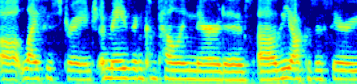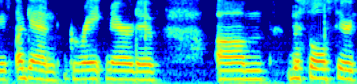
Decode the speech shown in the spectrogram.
uh, Life is Strange, amazing, compelling narratives. Uh, the Yakuza series, again, great narrative. Um, the Soul series,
